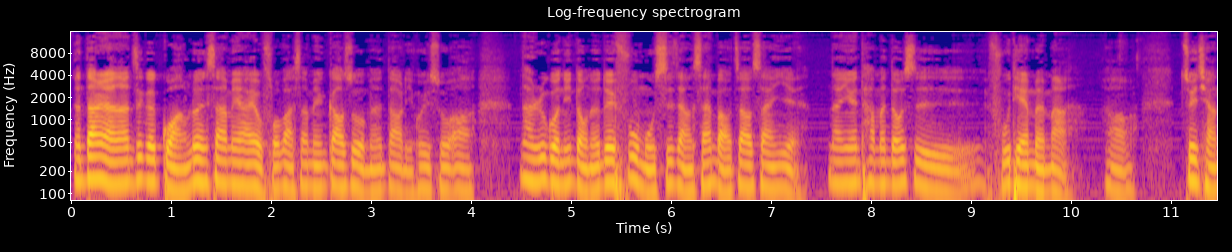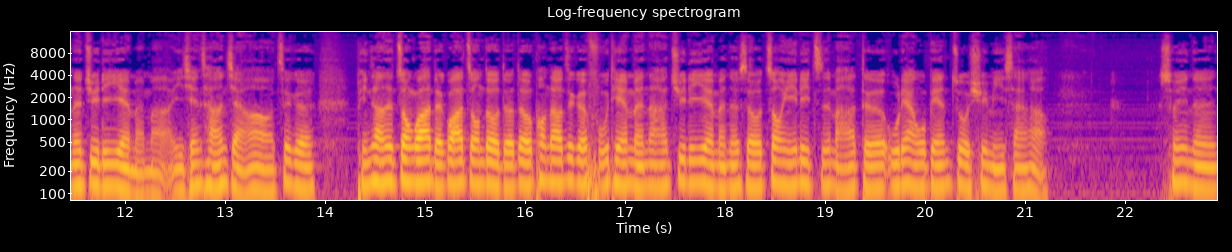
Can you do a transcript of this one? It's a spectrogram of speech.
那当然了，这个广论上面还有佛法上面告诉我们的道理，会说啊，那如果你懂得对父母师长三宝造善业，那因为他们都是福田门嘛，啊，最强的聚力业门嘛。以前常讲哦，这个平常是种瓜得瓜，种豆得豆，碰到这个福田门啊、聚力业门的时候，种一粒芝麻得无量无边做须弥山哈。所以呢，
